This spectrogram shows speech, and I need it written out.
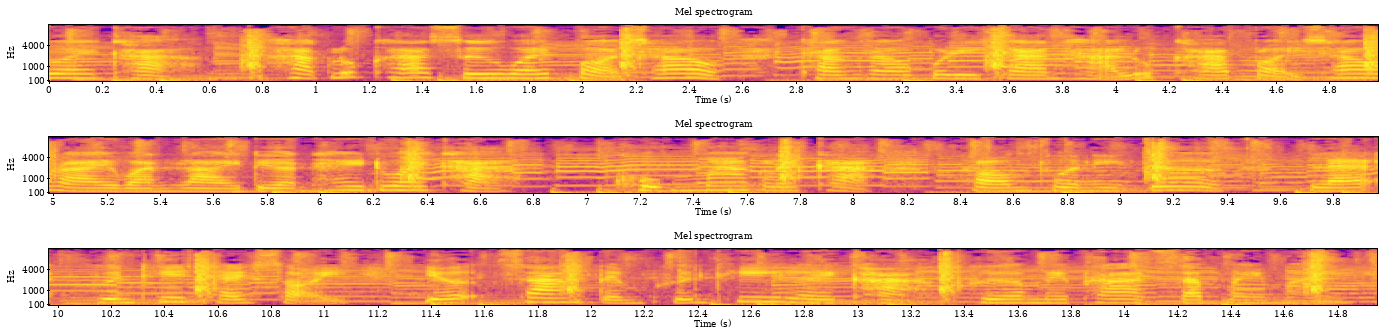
ด้วยค่ะ หากลูกค้าซื้อไว้ปล่อยเช่า ทางเราบริการหาลูกค้าปล่อยเช่ารายวันรายเดือนให้ด้วยค่ะ คุ้มมากเลยค่ะ พร้อมเฟอร์นิเจอร์และพื้นที่ใช้สอย เยอะสร้างเต็มพื้นที่เลยค่ะ เพื่อไม่พลาดซับใหม่ ๆ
